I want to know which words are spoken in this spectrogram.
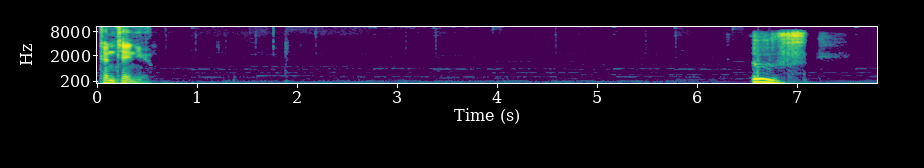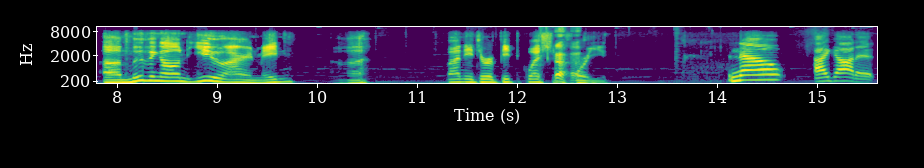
Continue. Oof. Uh, moving on to you, Iron Maiden. Uh, I need to repeat the question for you. No, I got it.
